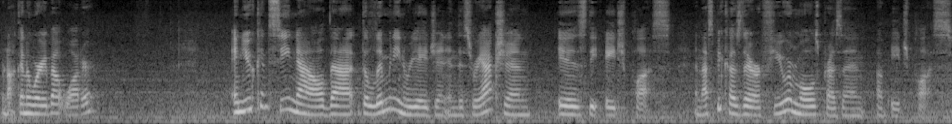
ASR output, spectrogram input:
We're not going to worry about water. And you can see now that the limiting reagent in this reaction is the H+. And that's because there are fewer moles present of H+. Plus.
